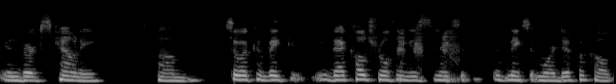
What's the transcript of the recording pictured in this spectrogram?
in Berks County. Um, so it can make that cultural thing is makes it, it makes it more difficult.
